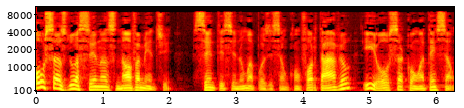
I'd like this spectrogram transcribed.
Ouça as duas cenas novamente. Sente-se numa posição confortável e ouça com atenção.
